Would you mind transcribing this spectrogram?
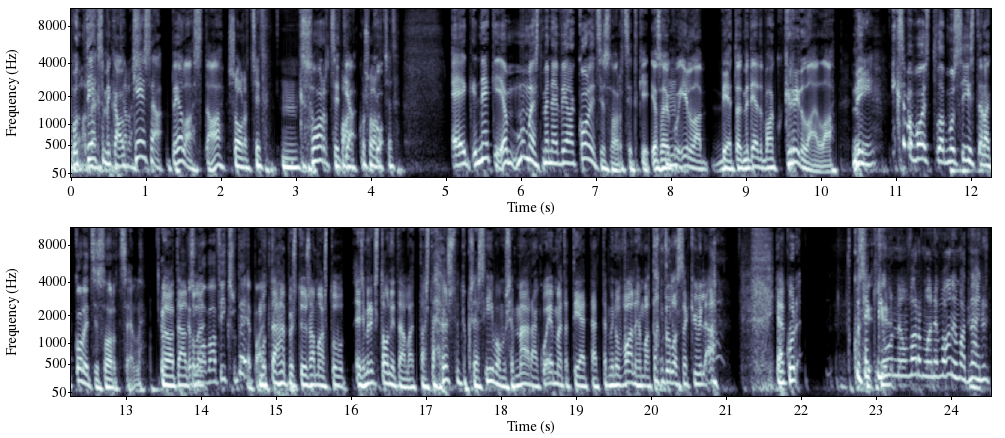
Mutta tiedätkö mikä on jalassa. kesä pelastaa? Sortsit. Mm. Sortsit ja... Farkkusortsit. Ei, nekin, ja mun mielestä menee vielä kolitsisortsitkin, jos on joku Mm. illanvietto, että me tiedetään vaan kun grillaillaan. Niin, Niin. miksi mä voisin tulla mun siistellä kolitsisortseille? Joo, täällä Jos tulee... mulla on vaan fiksu teepaita. Mutta tähän pystyy samastumaan. Esimerkiksi Toni täällä laittaa sitä hössytyksen ja siivoamisen määrää, kun emäntä tietää, että minun vanhemmat on tulossa kylään. Ja kun, kun sekin Ky- on, on varmaan ne vanhemmat nähnyt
